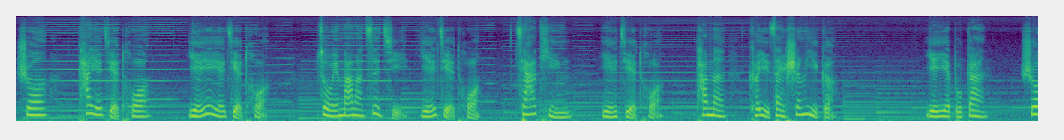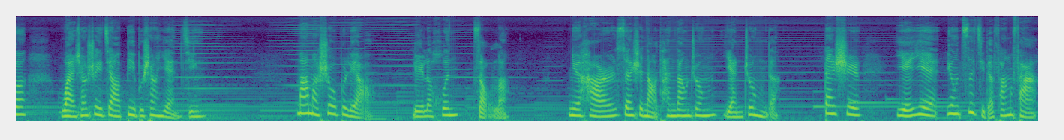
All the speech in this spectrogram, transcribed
说。他也解脱，爷爷也解脱，作为妈妈自己也解脱，家庭也解脱，他们可以再生一个。爷爷不干，说晚上睡觉闭不上眼睛。妈妈受不了，离了婚走了。女孩算是脑瘫当中严重的，但是爷爷用自己的方法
